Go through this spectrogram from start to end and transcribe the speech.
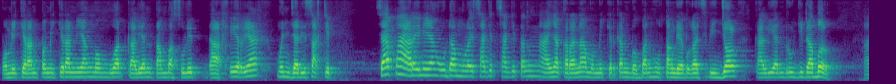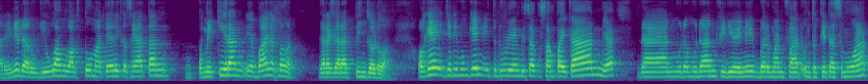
pemikiran-pemikiran yang membuat kalian tambah sulit akhirnya menjadi sakit. Siapa hari ini yang udah mulai sakit-sakitan hanya karena memikirkan beban hutang di aplikasi pinjol kalian rugi double. Hari ini udah rugi uang, waktu, materi, kesehatan, pemikiran ya banyak banget gara-gara pinjol doang. Oke, jadi mungkin itu dulu yang bisa aku sampaikan ya. Dan mudah-mudahan video ini bermanfaat untuk kita semua.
